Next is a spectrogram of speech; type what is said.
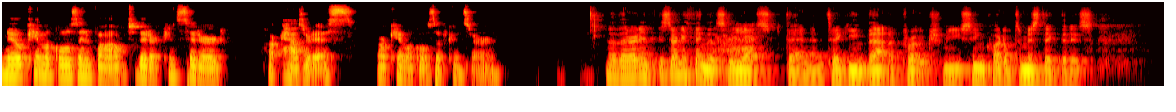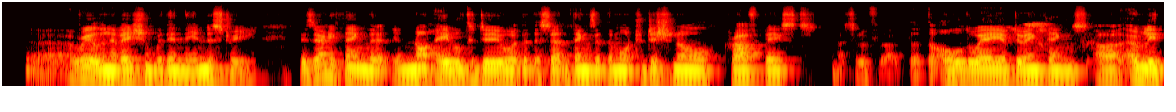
no chemicals involved that are considered hazardous or chemicals of concern. There any, is there anything that's lost then in taking that approach? I mean, you seem quite optimistic that it's uh, a real innovation within the industry. Is there anything that you're not able to do, or that there's certain things that the more traditional craft-based, sort of uh, the, the, old way of doing things, are only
